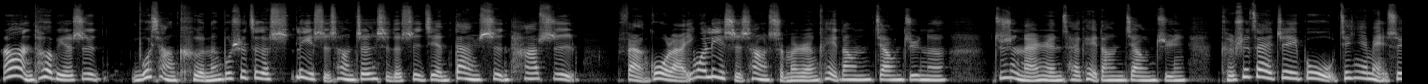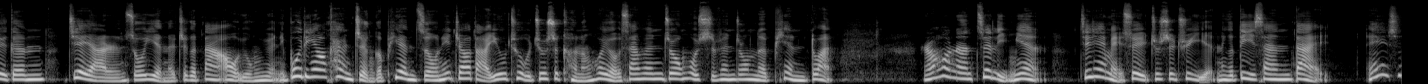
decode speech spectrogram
然后很特别的是，我想可能不是这个历史上真实的事件，但是它是。反过来，因为历史上什么人可以当将军呢？就是男人才可以当将军。可是，在这一部菅野美穗跟堺雅人所演的这个《大奥永远》，你不一定要看整个片子哦，你只要打 YouTube，就是可能会有三分钟或十分钟的片段。然后呢，这里面菅野美穗就是去演那个第三代，诶，是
